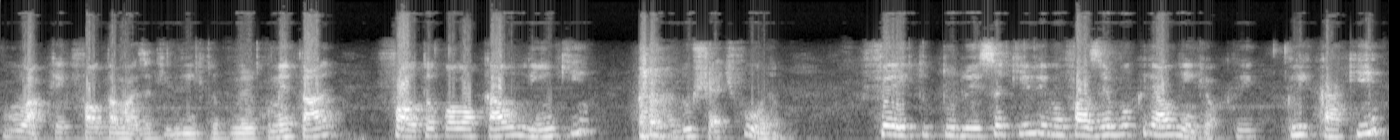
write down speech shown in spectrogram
vamos lá, o que, é que falta mais aqui? Link no primeiro comentário. Falta eu colocar o link do chat funnel. Feito tudo isso aqui, o que eu vou fazer? Eu vou criar o link. Ó. Clicar aqui,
